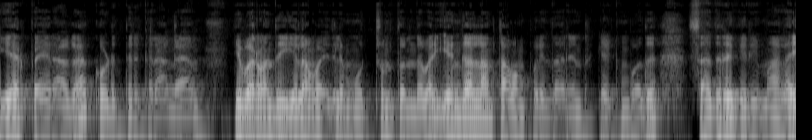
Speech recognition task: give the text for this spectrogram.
இயற்பெயராக கொடுத்திருக்கிறாங்க. இவர் வந்து இளம் வயதில் முற்றும் துறந்தவர். எங்கெல்லாம் தவம் புரிந்தார் என்று கேட்கும்போது சதுரகிரி மலை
